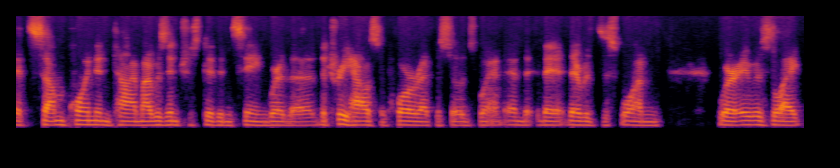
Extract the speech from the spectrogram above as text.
at some point in time, I was interested in seeing where the the Treehouse of Horror episodes went, and they, there was this one where it was like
